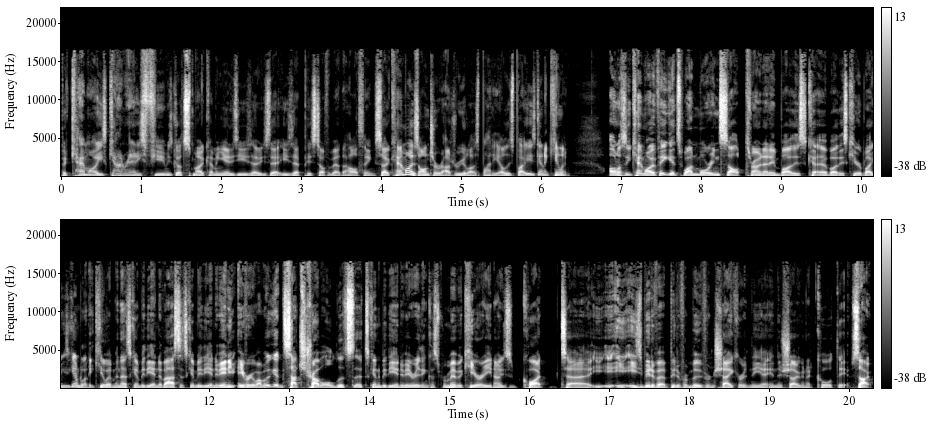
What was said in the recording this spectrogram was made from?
But Kamai, he's going around, he's fuming, he's got smoke coming out his ears, he's that, he's that pissed off about the whole thing. So Kamai's entourage realised, bloody hell, this bloke, he's going to kill him honestly, Camo, if he gets one more insult thrown at him by this uh, by this Kira Blake, he's going to bloody kill him, and that's going to be the end of us. It's going to be the end of any, everyone. We're getting such trouble. That's that's going to be the end of everything. Because remember, Kira, you know, he's quite uh, he, he's a bit of a bit of a mover and shaker in the uh, in the shogunate court there. So,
